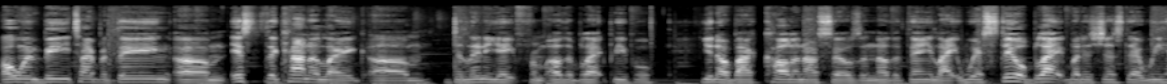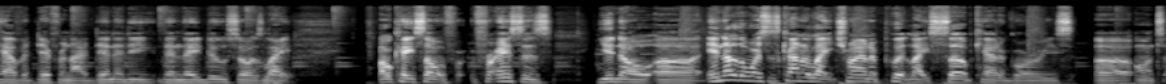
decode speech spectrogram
OMB type of thing. Um, it's to kind of like um delineate from other black people you know, by calling ourselves another thing. Like we're still black, but it's just that we have a different identity than they do. So it's like, okay, so for, for instance, you know, uh, in other words, it's kind of like trying to put like subcategories, uh, onto,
